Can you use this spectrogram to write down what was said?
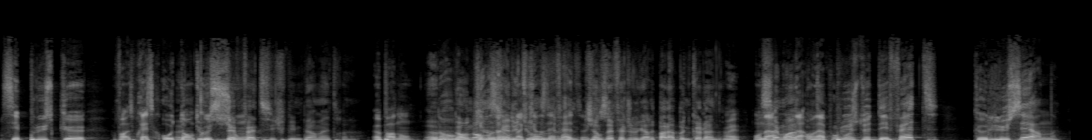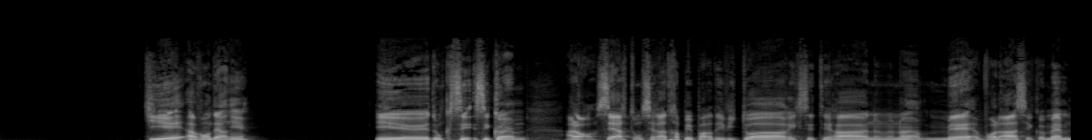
C'est plus que. Enfin, c'est presque autant Euh, que 12 Sion. défaites, si je puis me permettre. Euh, pardon. Euh, non, 15, rien on du a tout. 15 défaites. 15 défaites, je regardais pas la bonne colonne. Ouais. On a, on a, on a plus de défaites que Lucerne, qui est avant-dernier. Et euh, donc, c'est quand même. Alors, certes, on s'est rattrapé par des victoires, etc. nanana, mais voilà, c'est quand même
